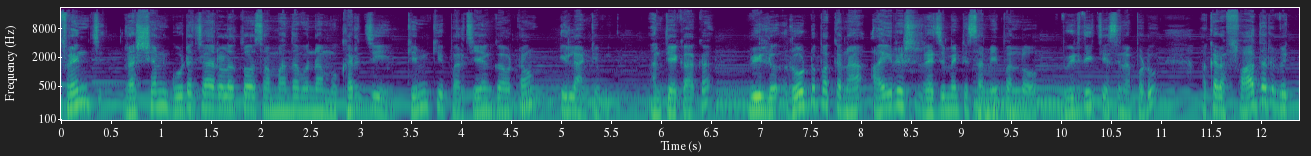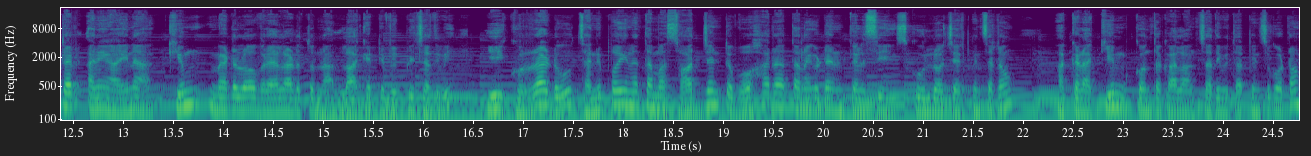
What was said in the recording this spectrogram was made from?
ఫ్రెంచ్ రష్యన్ గూఢచారులతో సంబంధం ఉన్న ముఖర్జీ కిమ్కి పరిచయం కావటం ఇలాంటివి. అంతేకాక వీళ్ళు రోడ్డు పక్కన ఐరిష్ రెజిమెంట్ సమీపంలో విడిది చేసినప్పుడు అక్కడ ఫాదర్ విక్టర్ అనే ఆయన కిమ్ మెడలో వేలాడుతున్న లాకెట్ విప్పి చదివి ఈ కుర్రాడు చనిపోయిన తమ సార్జెంట్ ఓహరా తనయుడని తెలిసి స్కూల్లో చేర్పించడం అక్కడ కిమ్ కొంతకాలం చదివి తప్పించుకోవటం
